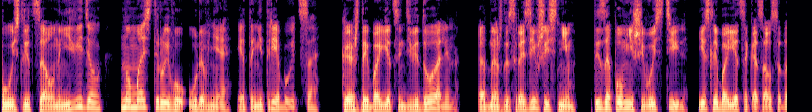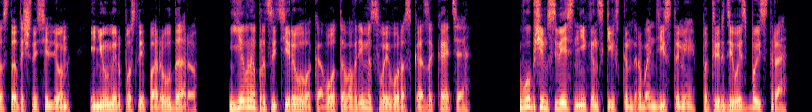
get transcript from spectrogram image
Пусть лица он и не видел, но мастеру его уровня это не требуется. Каждый боец индивидуален, Однажды сразившись с ним, ты запомнишь его стиль, если боец оказался достаточно силен и не умер после пары ударов. Явно процитировала кого-то во время своего рассказа Катя. В общем, связь Никонских с контрабандистами подтвердилась быстро,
